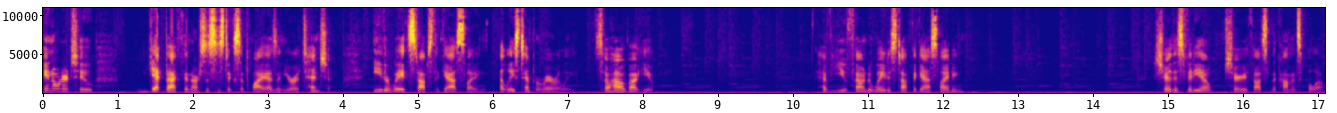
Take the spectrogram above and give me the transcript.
in order to get back the narcissistic supply, as in your attention. Either way, it stops the gaslighting, at least temporarily. So, how about you? Have you found a way to stop the gaslighting? Share this video, share your thoughts in the comments below.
